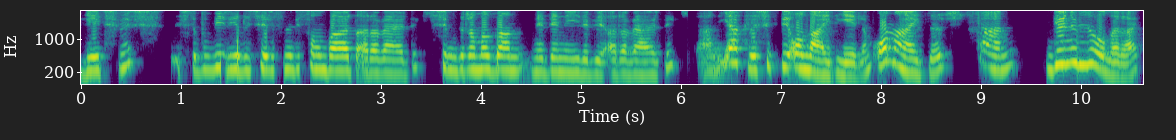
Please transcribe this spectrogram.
geçmiş. İşte bu bir yıl içerisinde bir sonbaharda ara verdik. Şimdi Ramazan nedeniyle bir ara verdik. Yani yaklaşık bir 10 ay diyelim. 10 aydır sen gönüllü olarak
